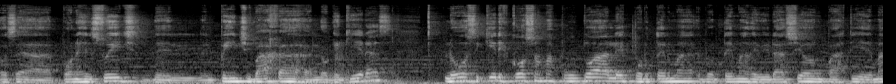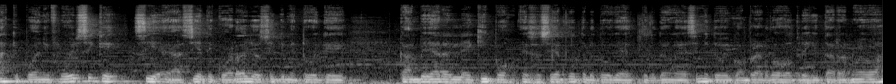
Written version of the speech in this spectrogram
o sea, pones el switch del, pitch, bajas lo que quieras. Luego si quieres cosas más puntuales por, por temas de vibración, pastilla y demás que pueden influir, sí que sí, a siete cuerdas, yo sí que me tuve que cambiar el equipo, eso es cierto, te lo, tuve que, te lo tengo que decir, me tuve que comprar dos o tres guitarras nuevas.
